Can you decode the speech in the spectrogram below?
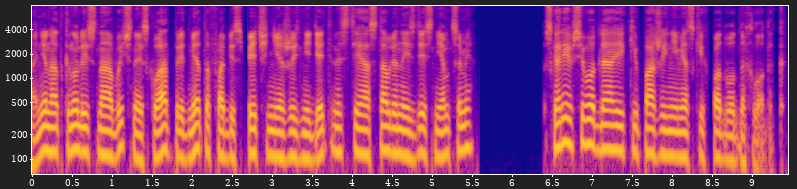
Они наткнулись на обычный склад предметов обеспечения жизнедеятельности, оставленный здесь немцами, скорее всего, для экипажей немецких подводных лодок.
